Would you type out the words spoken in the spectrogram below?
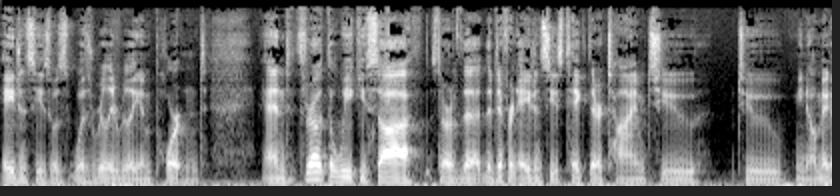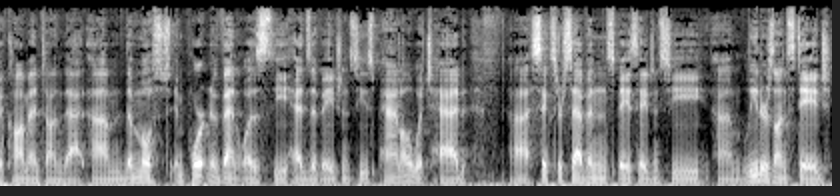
agencies was was really really important. And throughout the week, you saw sort of the, the different agencies take their time to to you know make a comment on that. Um, the most important event was the heads of agencies panel, which had uh, six or seven space agency um, leaders on stage,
